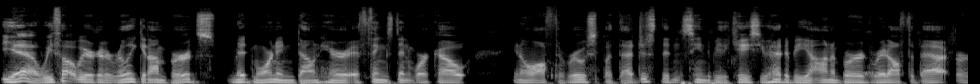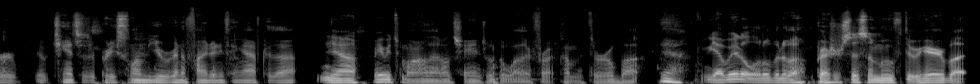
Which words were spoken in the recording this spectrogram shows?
Yeah, we thought we were going to really get on birds mid morning down here if things didn't work out, you know, off the roost. But that just didn't seem to be the case. You had to be on a bird right off the bat, or chances are pretty slim you were going to find anything after that. Yeah, Maybe tomorrow that'll change with the weather front coming through, but Yeah, yeah, we had a little bit of a pressure system move through here, but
